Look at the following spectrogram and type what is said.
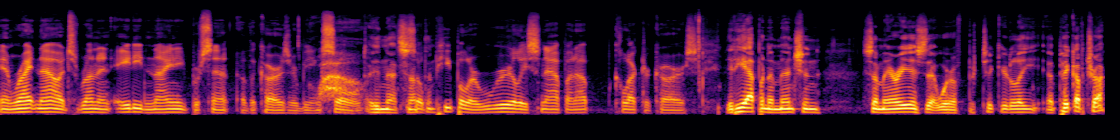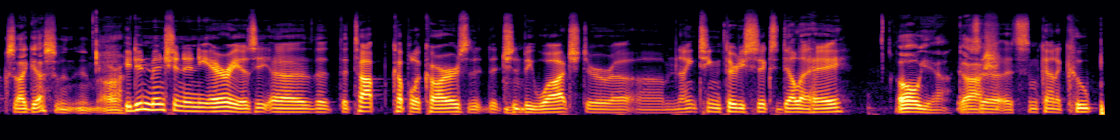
And right now it's running 80 to 90% of the cars are being sold. isn't that something? So people are really snapping up collector cars. Did he happen to mention some areas that were of particularly uh, pickup trucks? I guess. In, in our, He didn't mention any areas. He, uh, the the top couple of cars that, that should be watched are uh, um, 1936 Delahaye. oh yeah, It's, gosh. uh, it's some kind of coupe.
